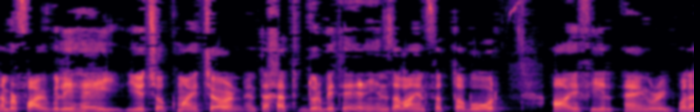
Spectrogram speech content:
number 5 بيقول لي hey you took my turn انت اخدت الدور بتاعي in the line في الطابور I feel angry ولا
